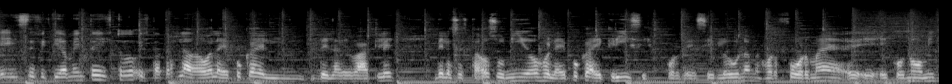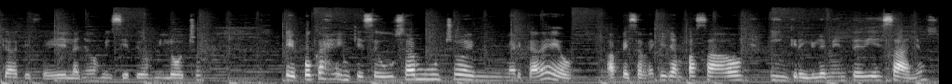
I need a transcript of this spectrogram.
es efectivamente esto está trasladado a la época de la debacle de los Estados Unidos o la época de crisis, por decirlo de una mejor forma eh, eh, económica, que fue el año 2007-2008, épocas en que se usa mucho en mercadeo, a pesar de que ya han pasado increíblemente 10 años,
